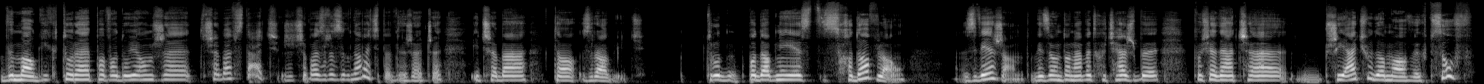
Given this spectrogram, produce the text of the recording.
wymogi, które powodują, że trzeba wstać, że trzeba zrezygnować z pewnych rzeczy i trzeba to zrobić. Podobnie jest z hodowlą zwierząt. Wiedzą to nawet chociażby posiadacze przyjaciół domowych, psów,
